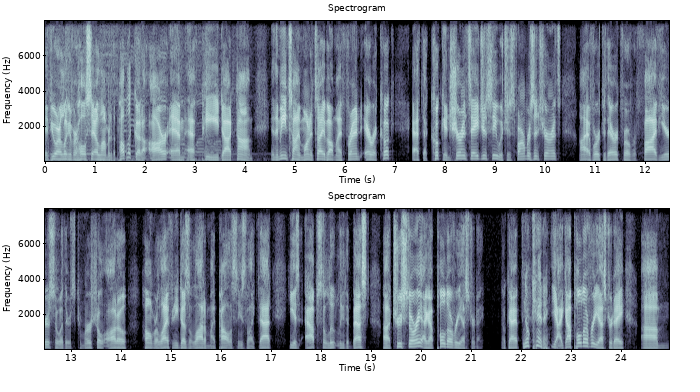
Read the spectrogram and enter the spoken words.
If you are looking for wholesale lumber to the public, go to rmfp.com. In the meantime, I want to tell you about my friend Eric Cook at the Cook Insurance Agency, which is Farmers Insurance. I have worked with Eric for over five years, so whether it's commercial, auto, home, or life, and he does a lot of my policies like that. He is absolutely the best. Uh, true story, I got pulled over yesterday. Okay. No kidding. Yeah, I got pulled over yesterday. Um,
